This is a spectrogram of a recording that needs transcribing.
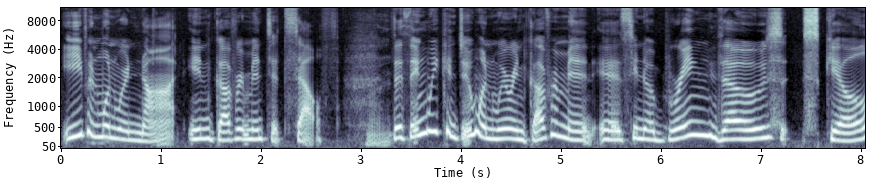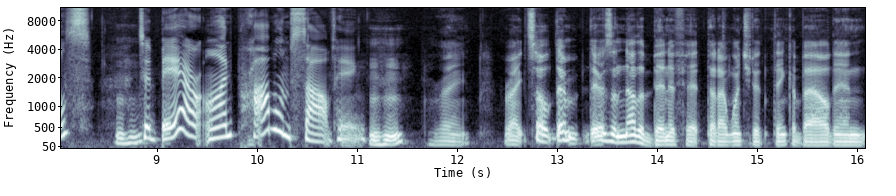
even when we're not in government itself. Right. The thing we can do when we're in government is, you know, bring those skills mm-hmm. to bear on problem solving. Mm-hmm. Right, right. So there, there's another benefit that I want you to think about, and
